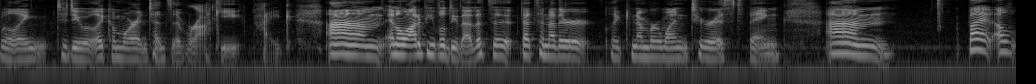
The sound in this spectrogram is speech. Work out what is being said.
willing to do like a more intensive rocky hike. Um, and a lot of people do that. That's a that's another like number one tourist thing. Um, but uh,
